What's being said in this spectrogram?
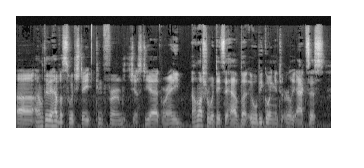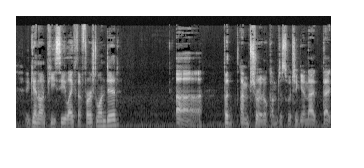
Uh, I don't think they have a Switch date confirmed just yet, or any. I'm not sure what dates they have, but it will be going into early access again on PC, like the first one did. Uh, but I'm sure it'll come to Switch again. That that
